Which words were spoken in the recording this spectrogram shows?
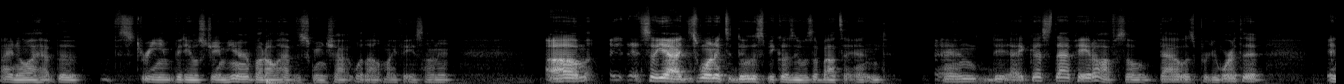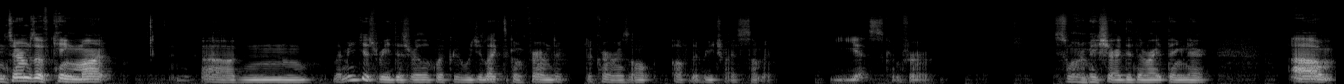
I know I have the stream video stream here, but I'll have the screenshot without my face on it. Um, so yeah, I just wanted to do this because it was about to end, and I guess that paid off. So that was pretty worth it. In terms of King Mont, uh, let me just read this real quickly. Would you like to confirm the, the current result of the retry summit? Yes, confirm. Just want to make sure I did the right thing there. Um,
